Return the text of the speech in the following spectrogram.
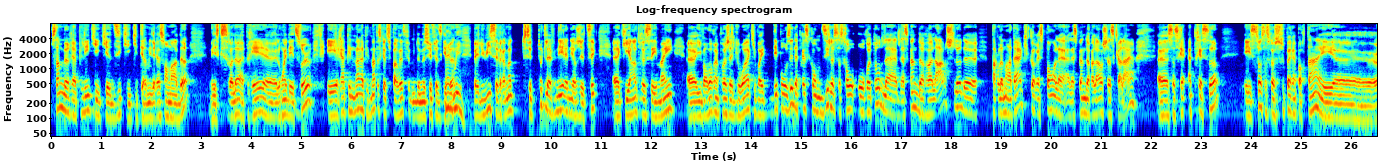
semble me rappeler qu'il a dit qu'il terminerait son mandat, mais est-ce qu'il sera là après, euh, loin d'être sûr? Et rapidement, rapidement, parce que tu parlais de, de M. Fitzgibbon, ben, ben, lui, c'est vraiment c'est tout l'avenir énergétique euh, qui est entre ses mains. Euh, il va avoir un projet de loi qui va être déposé, d'après ce qu'on me dit, là, ce sera au, retour de la, de la, semaine de relâche là, de parlementaire qui correspond à la, à la semaine de relâche scolaire. ce serait après ça. Et ça, ça sera super important et euh,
